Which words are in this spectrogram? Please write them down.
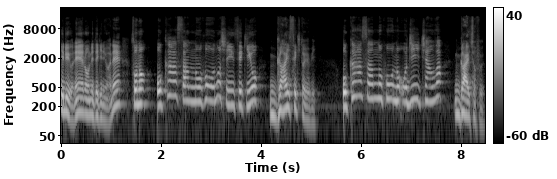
いるよね。論理的にはね。そのお母さんの方の親戚を外戚と呼びお母さんの方のおじいちゃんは外祖父。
